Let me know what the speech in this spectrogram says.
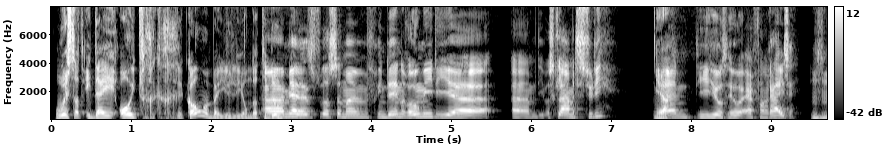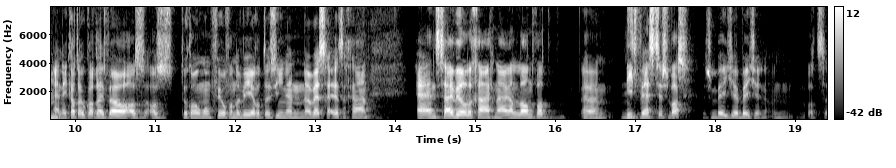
Hoe is dat idee ooit ge- gekomen bij jullie om dat te doen? Ehm, ja, dat was mijn vriendin Romy, die, eh, ehm, die was klaar met de studie. ja. En die hield heel erg van reizen. Mhm. En ik had ook altijd wel als, als droom om veel van de wereld te zien en naar wedstrijden te gaan. En zij wilde graag naar een land wat ehm, niet westers was. Dus een beetje, een, beetje een, een wat,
